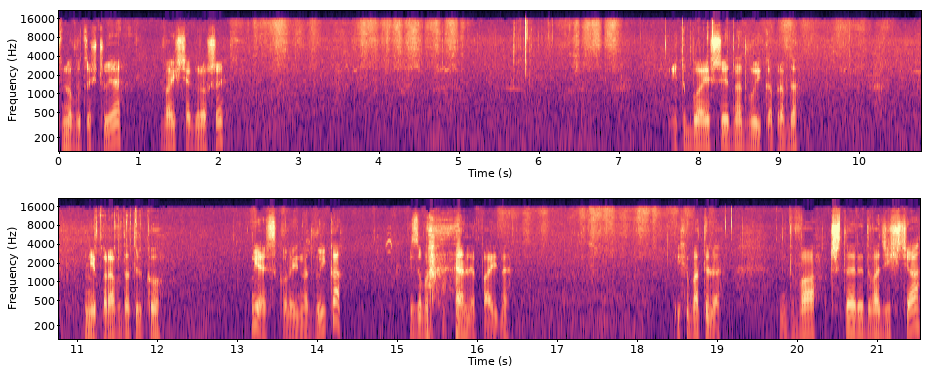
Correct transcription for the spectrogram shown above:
Znowu coś czuję. 20 groszy. I tu była jeszcze jedna dwójka, prawda? Nieprawda, tylko jest kolejna dwójka. I zobacz, ale fajne. I chyba tyle. 2, 4, 20.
